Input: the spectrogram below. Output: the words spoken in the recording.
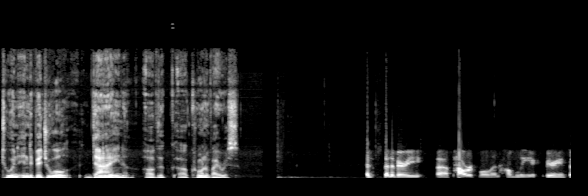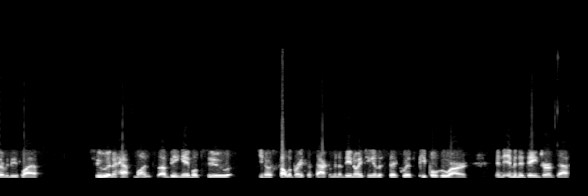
to an individual dying of the uh, coronavirus. It's been a very uh, powerful and humbling experience over these last two and a half months of being able to, you know, celebrate the sacrament of the anointing of the sick with people who are in imminent danger of death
